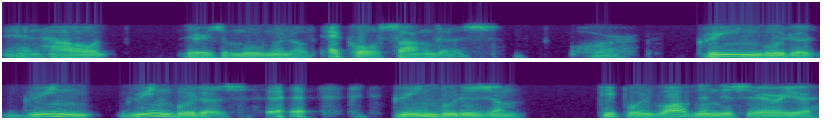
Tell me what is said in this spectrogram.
and how there's a movement of eco sanghas or green Buddha, green green Buddhas, green Buddhism. People involved in this area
